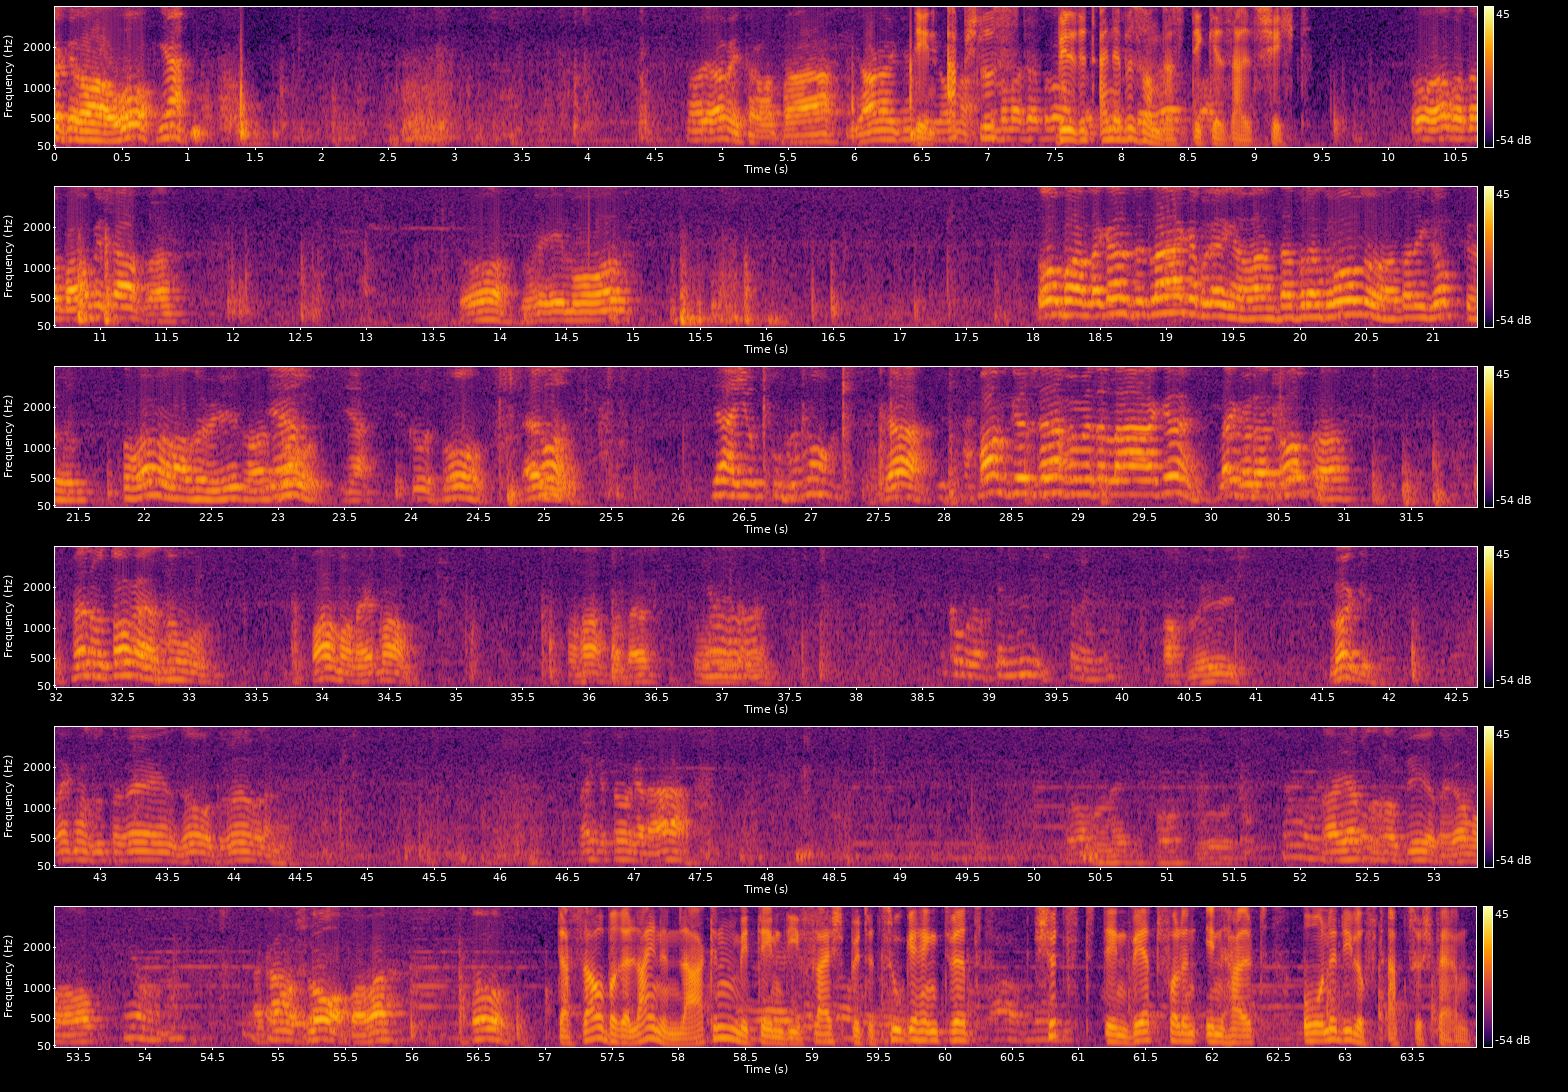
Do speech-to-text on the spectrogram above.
Den Abschluss bildet eine besonders dicke Salzschicht. Nog eenmaal. Zo, man, dan gaan ze het laken brengen, want dat we dat erop doen, dat ik op kunnen. Hè, maar laten we hier, wat Ja. zo. Ja, gut. Zo, en... Zo. Ja, je hoeft gewoon. Ja, mam, kun je eens even met de laken? Leggen we dat erop, hè? Ben we toch aan doen. Waarom man, hè, mam? Aha, dat best. Kom maar hier dan. Er kommer nog een muus van. Ach, muis. Muggen. Leg maar zo erin, zo, dreuvelen. Leg het toch aan de aard. Zo, maar netjes voor. Ja. Das saubere Leinenlaken, mit dem die Fleischbütte zugehängt wird, schützt den wertvollen Inhalt, ohne die Luft abzusperren.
